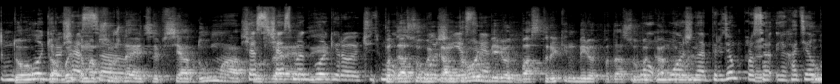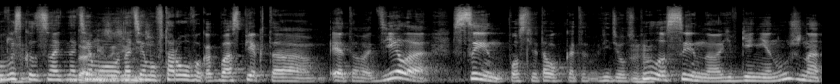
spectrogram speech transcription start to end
Ну, то, то об этом щас, э, обсуждается вся Дума, Щас- щас мы блогеру чуть под особый позже, контроль если- берет, Бастрыкин берет под особый контроль. Можно перейдем, просто я хотела бы Тут- высказаться на, на Да, тему, на тему второго как бы аспекта этого дела. Сын, после того, как это видео всплыло, сын а, Евгения Нужна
